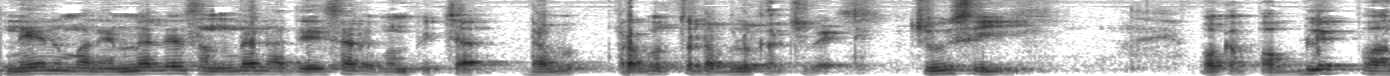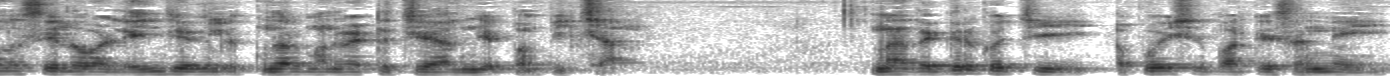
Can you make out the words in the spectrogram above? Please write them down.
నేను మన ఎమ్మెల్యేస్ అందరిని ఆ దేశాలకు పంపించాను డబ్బు ప్రభుత్వ డబ్బులు ఖర్చు పెట్టి. చూసి ఒక పబ్లిక్ పాలసీలో వాళ్ళు ఏం చేయగలుగుతున్నారో మనం ఎట్ట చేయాలని చెప్పి పంపించాను నా దగ్గరకు వచ్చి అపోజిషన్ పార్టీస్ అన్నీ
